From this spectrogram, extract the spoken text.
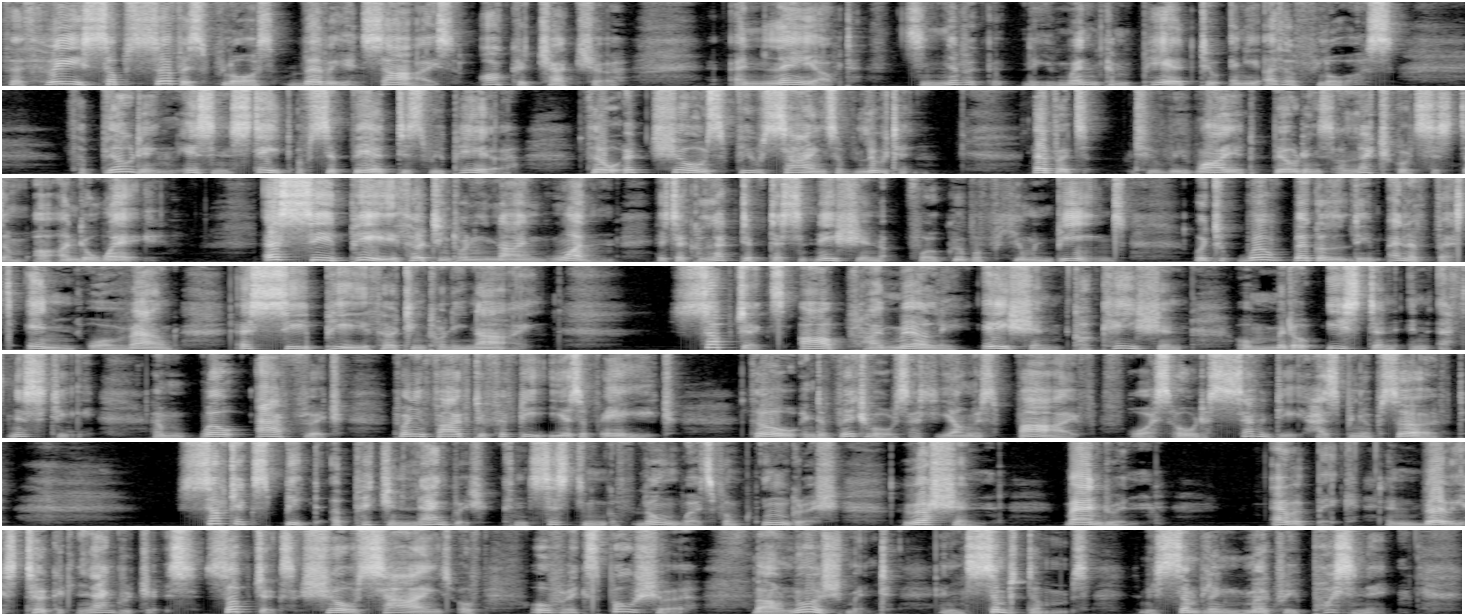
The three subsurface floors vary in size, architecture, and layout significantly when compared to any other floors. The building is in state of severe disrepair, though it shows few signs of looting. Efforts to rewire the building's electrical system are underway. SCP-1329-1 is a collective destination for a group of human beings which will regularly manifest in or around SCP-1329. Subjects are primarily Asian, Caucasian, or Middle Eastern in ethnicity, and will average 25 to 50 years of age, though individuals as young as 5 or as old as 70 has been observed. Subjects speak a pidgin language consisting of loanwords from English, Russian, Mandarin, Arabic, and various Turkic languages. Subjects show signs of overexposure, malnourishment, and symptoms resembling mercury poisoning,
